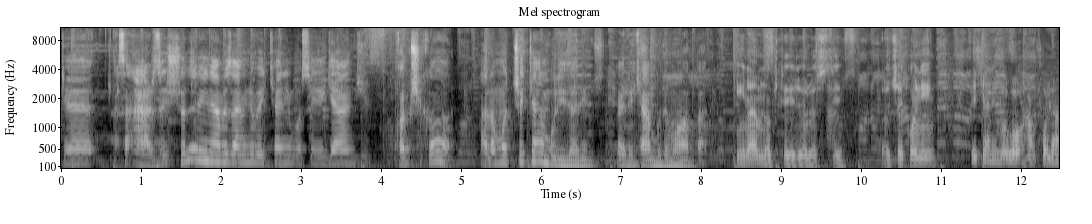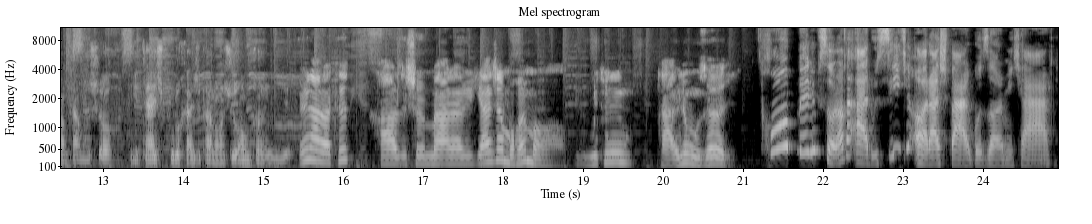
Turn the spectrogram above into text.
که اصلا ارزش رو داره این همه زمین رو بکنیم واسه یه گنج. خب چیکار؟ الان ما چه کم بودی داریم؟ غیر کم بوده محبت. اینم نکته درستی. حالا چه کنیم. بکنیم بابا هم فال هم تماشا. دیگه تهش پول و خرج پناهجو آن کنیم دیگه. این البته ارزش معنوی گنج هم مهمه. می‌تونیم تحویل موزه بدیم. خب بریم سراغ عروسی که آرش برگزار می‌کرد.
